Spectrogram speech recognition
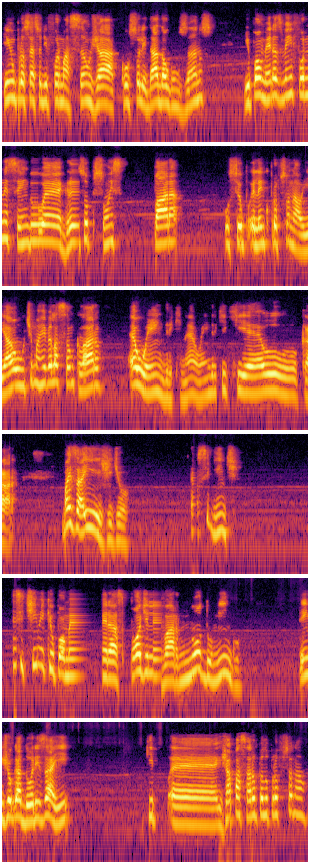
Tem um processo de formação já consolidado há alguns anos e o Palmeiras vem fornecendo é, grandes opções para o seu elenco profissional. E a última revelação, claro, é o Hendrick, né? O Hendrick que é o cara. Mas aí, Gidio, é o seguinte: esse time que o Palmeiras pode levar no domingo tem jogadores aí que é, já passaram pelo profissional,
